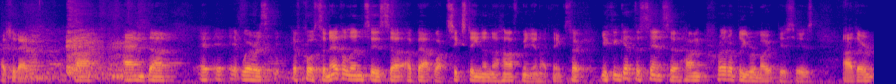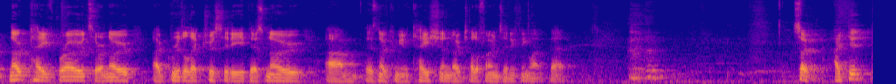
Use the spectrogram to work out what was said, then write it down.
I should add. Uh, and uh, it, it, whereas, of course, the Netherlands is uh, about, what, 16.5 million, I think. So you can get the sense of how incredibly remote this is. Uh, there are no paved roads, there are no uh, grid electricity, there's no, um, there's no communication, no telephones, anything like that. So I did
